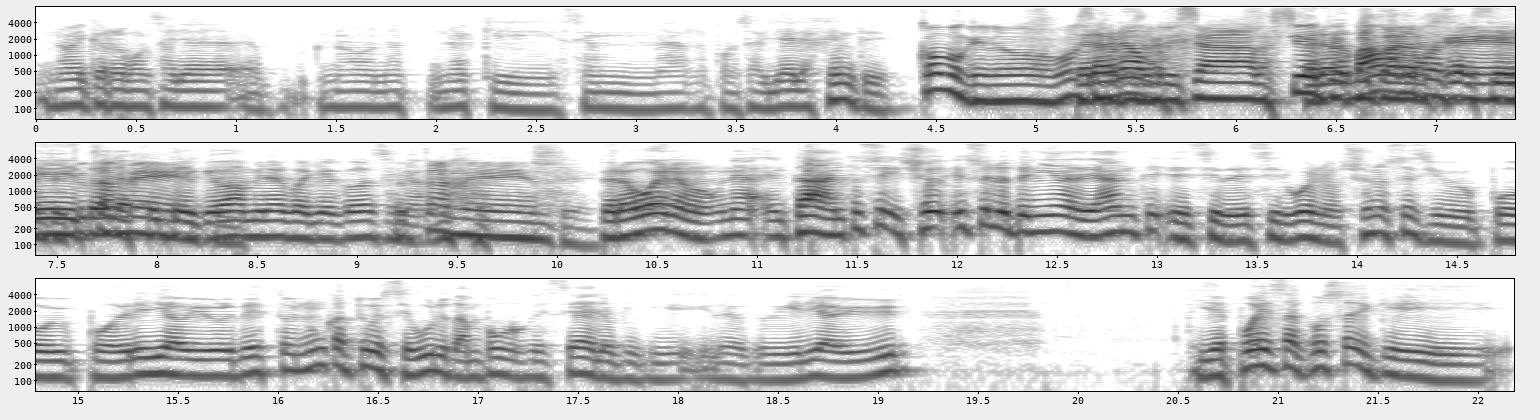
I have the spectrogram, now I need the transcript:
no hay que responsabilidad, no, no, no es que sea una responsabilidad de la gente. ¿Cómo que no? Vamos Pero a no, responsabilizar siempre Pero vamos a la responsabilizar gente, sí, toda la gente que va a mirar cualquier cosa. no, no. Totalmente. Pero bueno, una, ta, entonces yo eso lo tenía de antes, es decir, decir, bueno, yo no sé si po- podría vivir de esto, nunca estuve seguro tampoco que sea de lo que, que- lo que quería vivir. Y después esa cosa de que,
